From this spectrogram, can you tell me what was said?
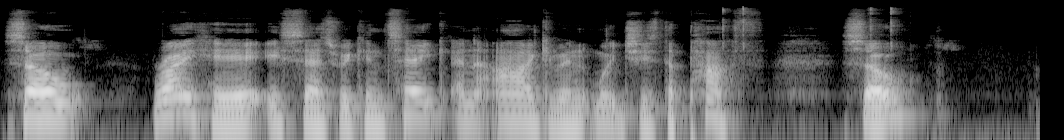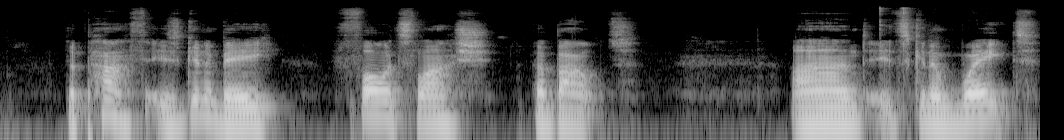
So right here, it says we can take an argument, which is the path. So the path is going to be forward slash about. And it's going to wait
